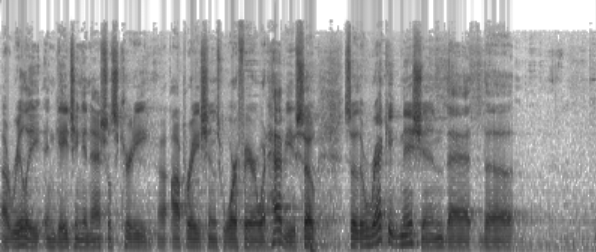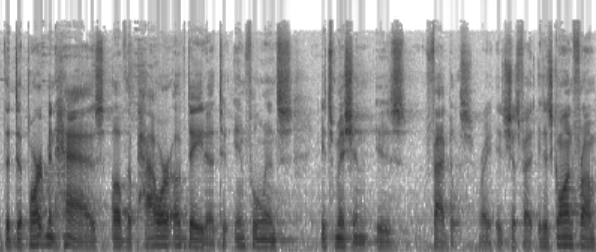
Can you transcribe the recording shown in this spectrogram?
uh, really engaging in national security uh, operations, warfare, what have you. So, so the recognition that the the department has of the power of data to influence its mission is fabulous, right? It's just it has gone from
